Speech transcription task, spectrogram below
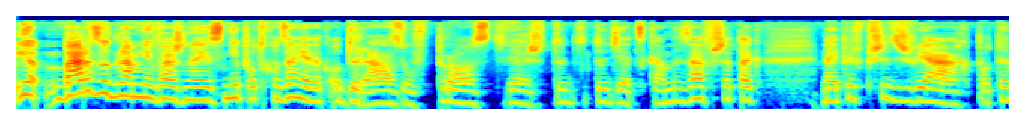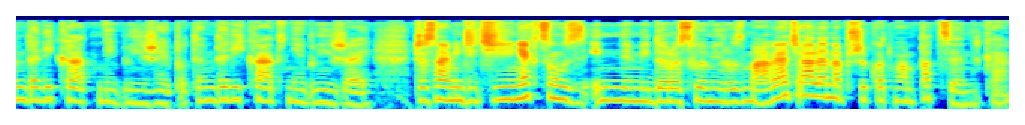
ja, bardzo dla mnie ważne jest nie podchodzenie tak od razu, wprost, wiesz, do, do dziecka. My zawsze tak najpierw przy drzwiach, potem delikatnie bliżej, potem delikatnie bliżej. Czasami dzieci nie chcą z innymi dorosłymi rozmawiać, ale na przykład mam pacynkę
